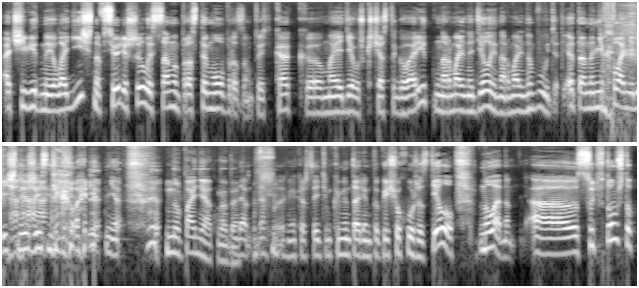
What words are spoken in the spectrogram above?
очевидно и логично, все решилось самым простым образом. То есть, как э, моя девушка часто говорит, нормально делай, нормально будет. Это она не в плане личной жизни говорит, нет. Ну, понятно, да. Да, мне кажется, этим комментарием только еще хуже сделал. Ну ладно. А, суть в том, что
